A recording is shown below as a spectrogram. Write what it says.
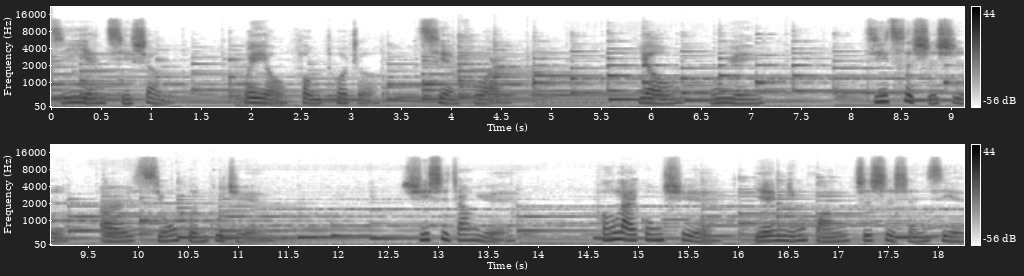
极言其盛，未有讽托者，浅伏耳。有无云。即次时事而雄浑不绝。徐世章曰：“蓬莱宫阙言明皇之事神仙，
